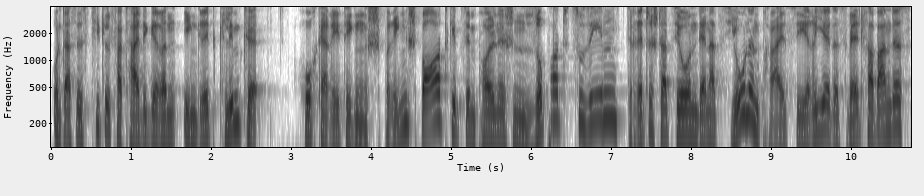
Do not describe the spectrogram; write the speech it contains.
und das ist Titelverteidigerin Ingrid Klimke. Hochkarätigen Springsport gibt's im polnischen Sopot zu sehen. Dritte Station der Nationenpreisserie des Weltverbandes.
